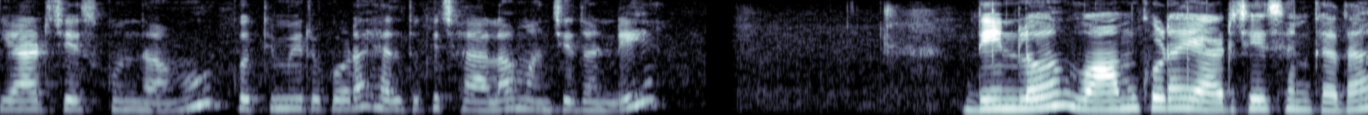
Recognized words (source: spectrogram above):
యాడ్ చేసుకుందాము. కొత్తిమీర కూడా హెల్త్కి చాలా మంచిదండి. దీనిలో వామ్ కూడా యాడ్ చేశాను కదా.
